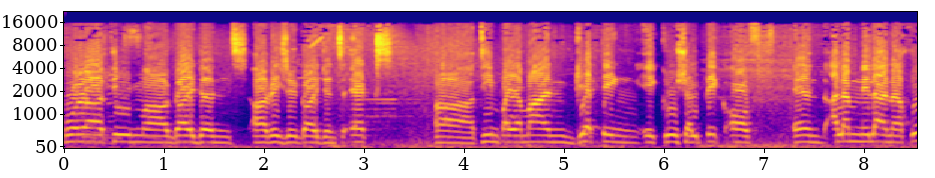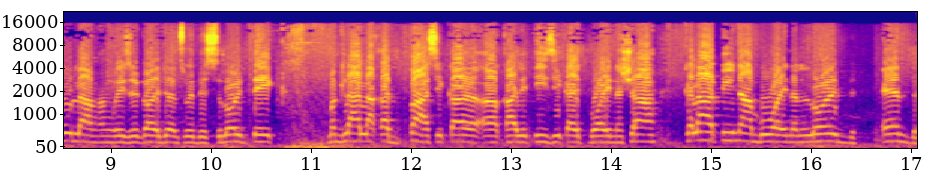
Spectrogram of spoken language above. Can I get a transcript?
for uh, team uh, Guardians uh, Razor Guardians X uh, team Payaman getting a crucial pick off and alam nila na kulang ang Razor Guardians with this Lord take maglalakad pa si Ka- uh, Kalitizi kahit buhay na siya kalati na ang buhay ng Lord and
